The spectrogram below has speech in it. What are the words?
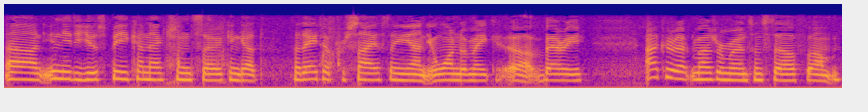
and you need a USB connection so you can get the data precisely and you want to make uh, very accurate measurements and stuff, um,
